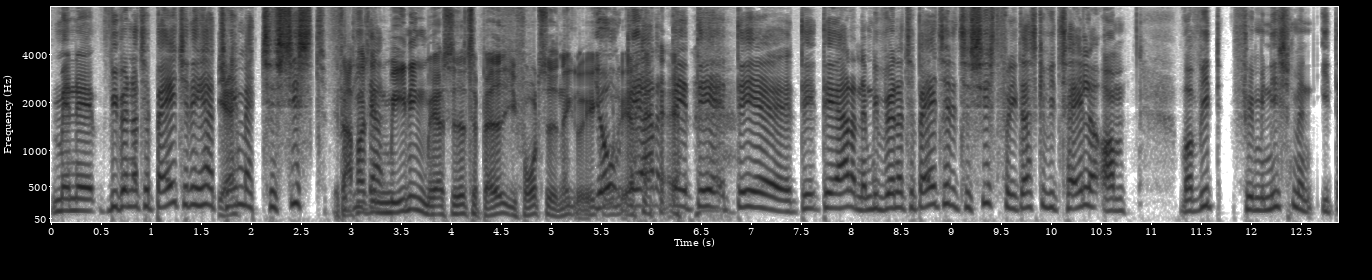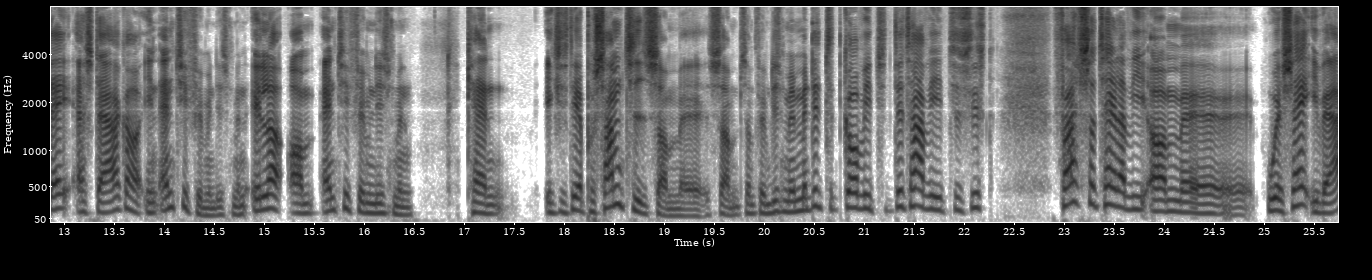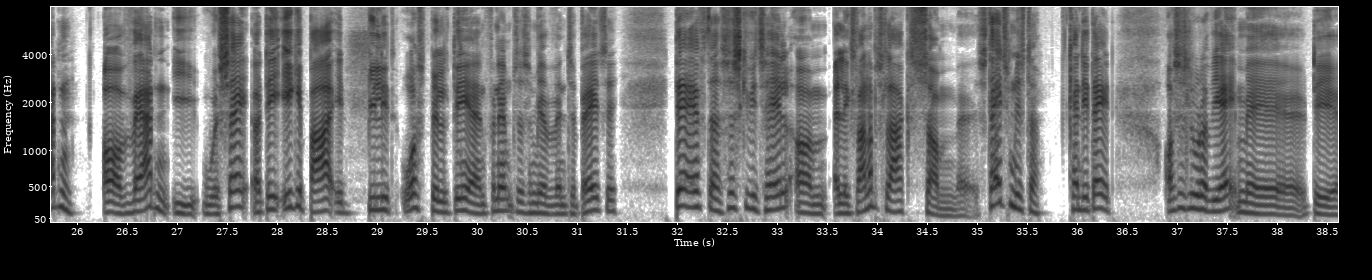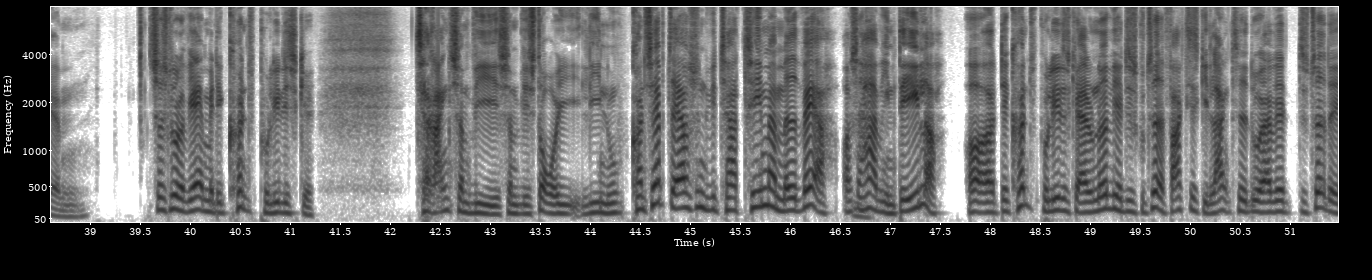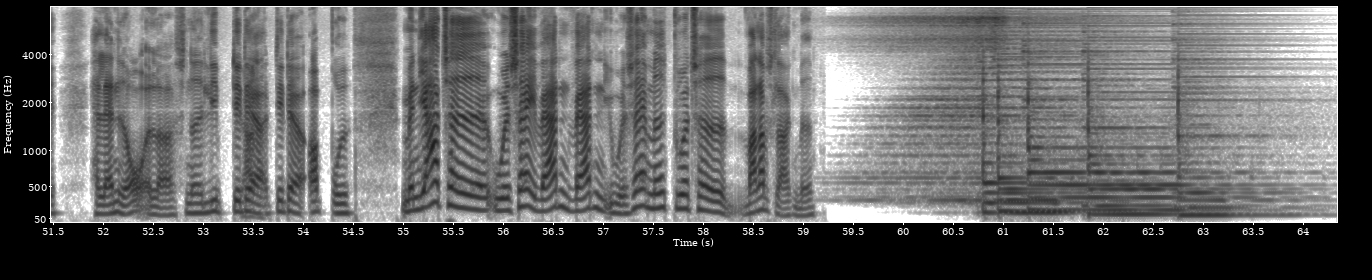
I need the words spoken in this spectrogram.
Men øh, vi vender tilbage til det her ja. tema til sidst. Der er faktisk der... en mening med at sidde og tage bad i fortiden, ikke? ikke jo, det er, der, det, det, det, det, det er der nemlig. Vi vender tilbage til det til sidst, fordi der skal vi tale om, hvorvidt feminismen i dag er stærkere end antifeminismen, eller om antifeminismen kan eksisterer på samme tid som, øh, som, som feminismen. Men det, går vi, det tager vi til sidst. Først så taler vi om øh, USA i verden, og verden i USA, og det er ikke bare et billigt ordspil, det er en fornemmelse, som jeg vil vende tilbage til. Derefter så skal vi tale om Alex Vanopslagh som øh, statsministerkandidat, og så slutter vi af med det, øh, så slutter vi af med det kønspolitiske terræn, som vi, som vi står i lige nu. Konceptet er jo sådan, at vi tager et tema med hver, og så har vi en deler, og det kønspolitiske er jo noget, vi har diskuteret faktisk i lang tid. Du er, vi har diskuteret det halvandet år eller sådan noget, lige det, ja. der, det der opbrud. Men jeg har taget USA i verden, verden i USA med. Du har taget vandopslag med.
